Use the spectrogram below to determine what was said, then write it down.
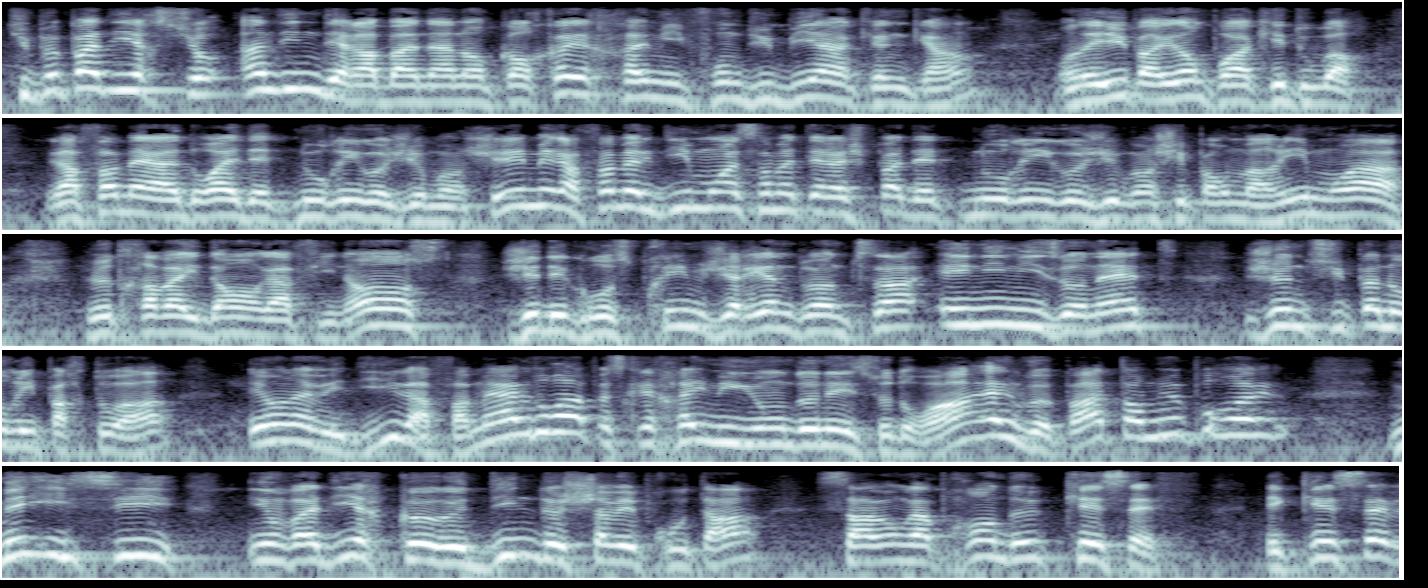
tu peux pas dire sur un din des rabanan encore, quand les ils font du bien à quelqu'un, on a eu par exemple pour Aketouba, la femme a le droit d'être nourrie, logée, blanchie, mais la femme elle dit, moi ça m'intéresse pas d'être nourrie, logée, blanchie par mon mari, moi je travaille dans la finance, j'ai des grosses primes, j'ai rien besoin de ça, et ni ni honnête, je ne suis pas nourrie par toi. Et on avait dit, la femme a le droit, parce que les lui ont donné ce droit, elle veut pas, tant mieux pour elle. Mais ici, on va dire que le din de Shavé Prouta, ça on apprend de Kesef. Et Kesef,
